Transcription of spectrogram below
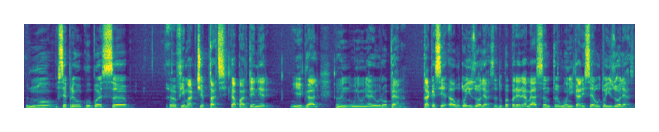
nu se preocupă să uh, fim acceptați ca parteneri egali în Uniunea Europeană. Dacă se autoizolează, după părerea mea, sunt unii care se autoizolează.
